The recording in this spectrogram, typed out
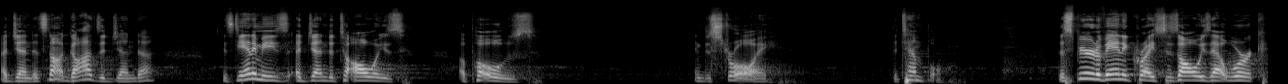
agenda. It's not God's agenda. It's the enemy's agenda to always oppose and destroy the temple. The spirit of Antichrist is always at work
